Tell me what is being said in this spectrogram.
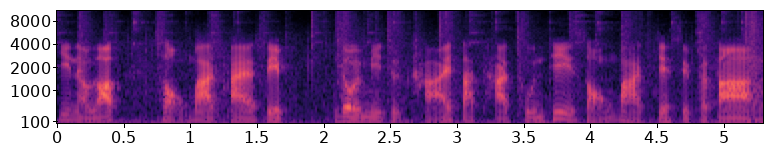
ที่แนวรับ 2 บาท 80 โดยมีจุดขายตัดขาดทุนที่ 2 บาท 70 สตางค์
